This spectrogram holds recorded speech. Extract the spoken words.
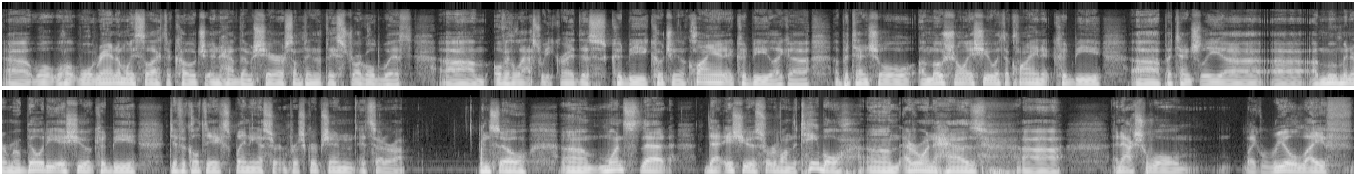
uh, we'll, we'll, we'll, randomly select a coach and have them share something that they struggled with um, over the last week, right? This could be coaching a client. It could be like a, a potential emotional issue with a client. It could be uh, potentially a, a, a movement or mobility issue. It could be difficulty explaining a certain prescription, etc. And so, um, once that that issue is sort of on the table, um, everyone has uh, an actual like real life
